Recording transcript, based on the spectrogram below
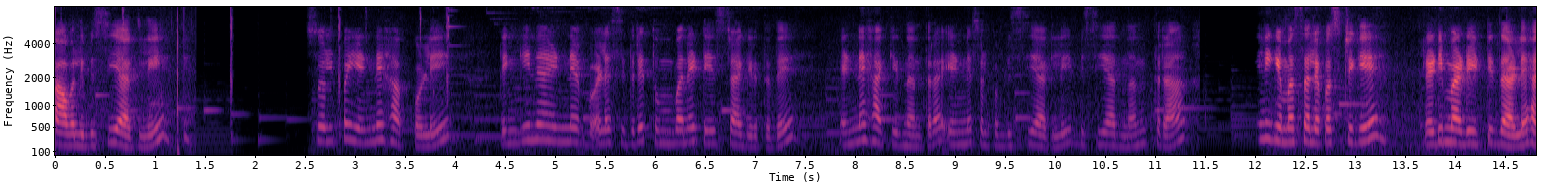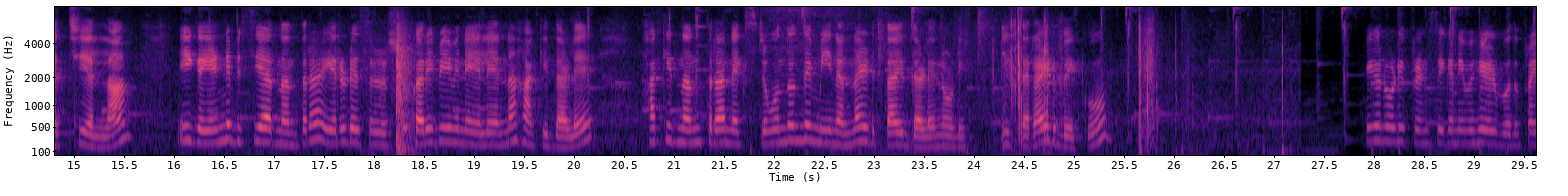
ಕಾವಲಿ ಬಿಸಿಯಾಗಲಿ ಸ್ವಲ್ಪ ಎಣ್ಣೆ ಹಾಕ್ಕೊಳ್ಳಿ. ತೆಂಗಿನ ಎಣ್ಣೆ ಬಳಸಿದರೆ ತುಂಬಾ ಟೇಸ್ಟ್ ಆಗಿರ್ತದೆ. ಎಣ್ಣೆ ಹಾಕಿದ ನಂತರ ಎಣ್ಣೆ ಸ್ವಲ್ಪ ಬಿಸಿಯಾಗಲಿ ಬಿಸಿಯಾದ ನಂತರ ಮೀನಿಗೆ ಮಸಾಲೆ ಫಸ್ಟಿಗೆ ರೆಡಿ ಮಾಡಿ ಇಟ್ಟಿದ್ದಾಳೆ ಹಚ್ಚಿ ಎಲ್ಲ ಈಗ ಎಣ್ಣೆ ಬಿಸಿಯಾದ ನಂತರ ಎರಡು ಹೆಸರಷ್ಟು ಕರಿಬೇವಿನ ಎಲೆಯನ್ನು ಹಾಕಿದ್ದಾಳೆ. ಹಾಕಿದ ನಂತರ ನೆಕ್ಸ್ಟ್ ಒಂದೊಂದೇ ಮೀನನ್ನು ಇಡ್ತಾ ಇದ್ದಾಳೆ ನೋಡಿ, ಈ ಥರ ಇಡಬೇಕು. ಈಗ ನೋಡಿ ಫ್ರೆಂಡ್ಸ್ ಈಗ ನೀವು ಹೇಳ್ಬೋದು ಫ್ರೈ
